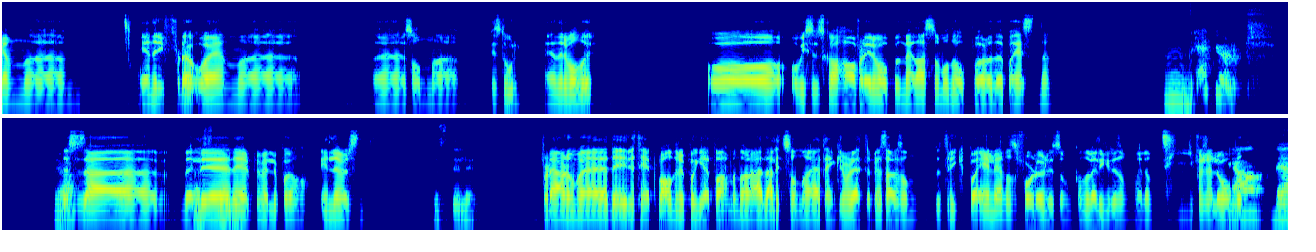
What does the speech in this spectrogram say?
en, eh, rifle og en sånn pistol. En revolver. Og, og hvis du skal ha flere våpen med deg, så må du oppbevare det på hesten din. Mm. Det er kult. Ja, Det synes jeg er veldig, Det er det hjelper veldig på innlevelsen. det er stilig. For det er noe med, det irriterte meg aldri på GTA, men når, det er litt sånn når jeg tenker over det etter det, så er det sånn, du trykker på L1, og så får du liksom, kan du velge liksom mellom ti forskjellige våpen. Ja, det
